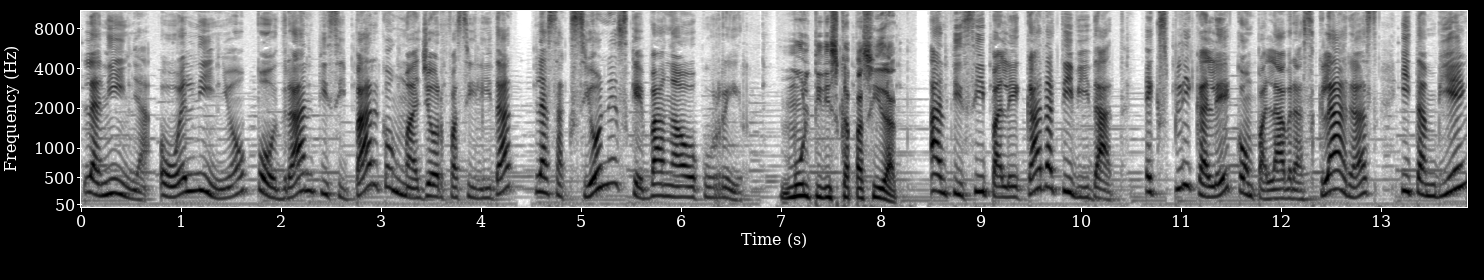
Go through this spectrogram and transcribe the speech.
la niña o el niño podrá anticipar con mayor facilidad las acciones que van a ocurrir. Multidiscapacidad. Anticípale cada actividad Explícale con palabras claras y también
